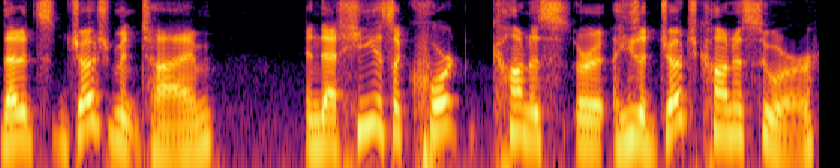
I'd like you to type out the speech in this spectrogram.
that it's judgment time and that he is a court connoisseur he's a judge connoisseur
